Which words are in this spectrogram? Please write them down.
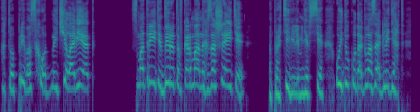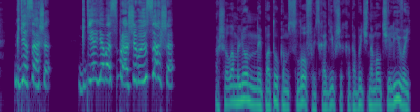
А то превосходный человек! Смотрите, дыры-то в карманах зашейте! Опротивили мне все. Уйду, куда глаза глядят. Где Саша? Где, я вас спрашиваю, Саша?» Ошеломленный потоком слов, исходивших от обычно молчаливой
